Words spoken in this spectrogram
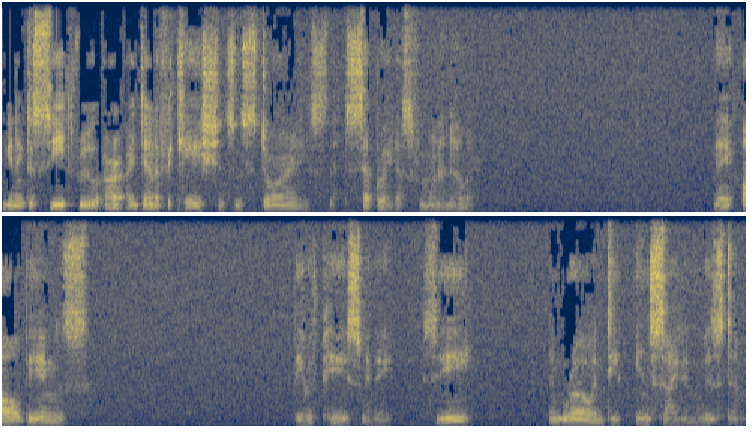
Beginning to see through our identifications and stories that separate us from one another. May all beings be with peace. May they see and grow in deep insight and wisdom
